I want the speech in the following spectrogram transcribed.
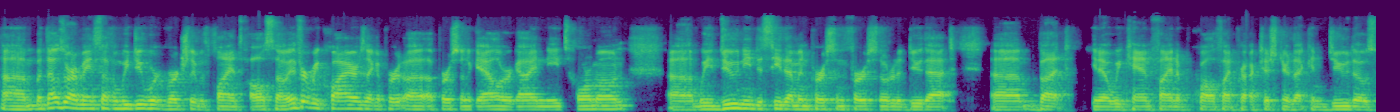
um, but those are our main stuff and we do work virtually with clients also if it requires like a, per, a person a gal or a guy needs hormone um, we do need to see them in person first in order to do that um, but you know we can find a qualified practitioner that can do those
